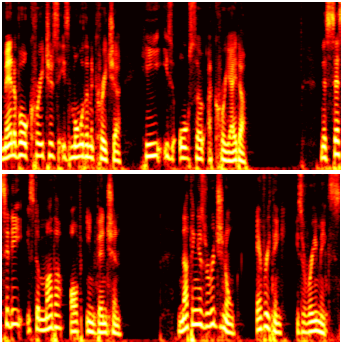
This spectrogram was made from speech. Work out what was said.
Man of all creatures is more than a creature, he is also a creator. Necessity is the mother of invention. Nothing is original, everything is a remix.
